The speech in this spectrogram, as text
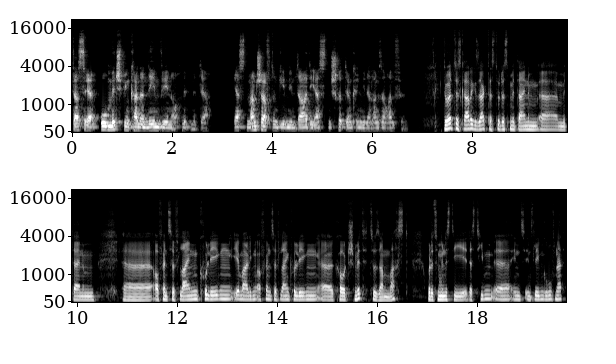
dass er oben mitspielen kann, dann nehmen wir ihn auch mit mit der ersten Mannschaft und geben ihm da die ersten Schritte und können ihn dann langsam ranführen. Du hattest gerade gesagt, dass du das mit deinem, äh, mit deinem äh, Offensive Line Kollegen, ehemaligen Offensive Line Kollegen äh, Coach Schmidt zusammen machst oder zumindest die, das Team äh, ins, ins Leben gerufen hat.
